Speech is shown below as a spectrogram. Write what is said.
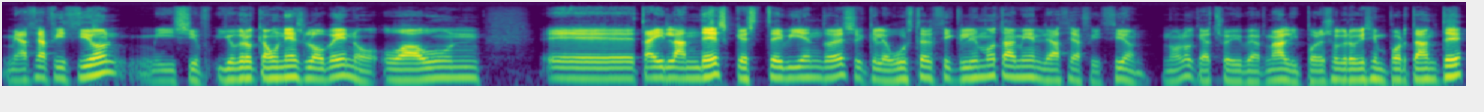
me hace afición, y si yo creo que a un esloveno o a un eh, tailandés que esté viendo eso y que le guste el ciclismo también le hace afición, ¿no? Lo que ha hecho Ibernal. Y por eso creo que es importante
